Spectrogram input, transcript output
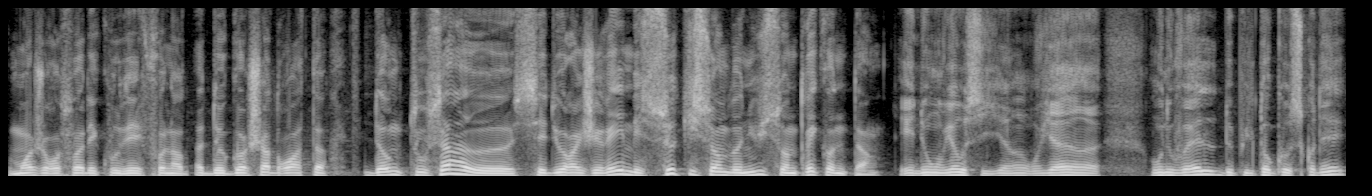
Moi, je reçois des coups de téléphone de gauche à droite. Donc, tout ça, euh, c'est dur à gérer, mais ceux qui sont venus sont très contents. Et nous, on vient aussi. Hein. On vient euh, aux nouvelles depuis le temps qu'on se connaît.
